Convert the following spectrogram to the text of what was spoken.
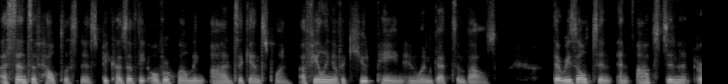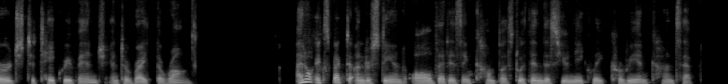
a sense of helplessness because of the overwhelming odds against one, a feeling of acute pain in one's guts and bowels that results in an obstinate urge to take revenge and to right the wrong. I don't expect to understand all that is encompassed within this uniquely Korean concept,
